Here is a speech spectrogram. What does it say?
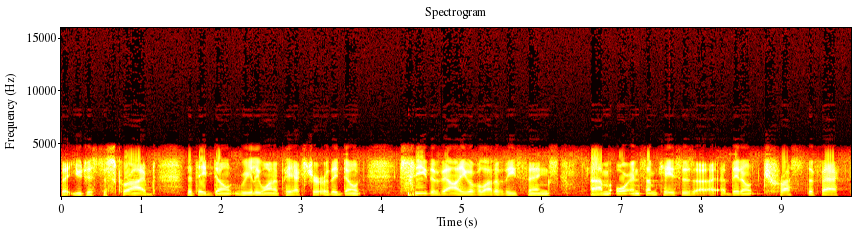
that you just described, that they don't really want to pay extra or they don't see the value of a lot of these things. Um, or in some cases, uh, they don't trust the fact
